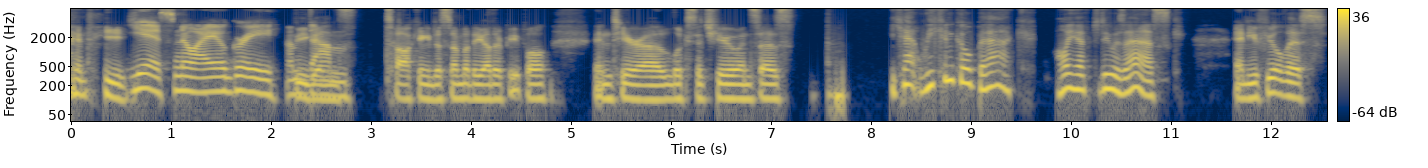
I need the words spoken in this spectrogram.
and he Yes, no, I agree. I'm dumb. talking to some of the other people. And Tira looks at you and says, Yeah, we can go back. All you have to do is ask. And you feel this,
